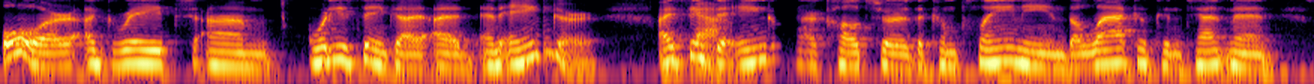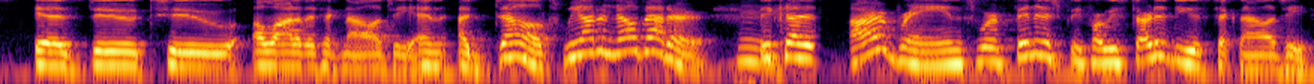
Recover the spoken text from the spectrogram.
or a great um, what do you think? A, a, an anger. I think Yeah. the anger in our culture, the complaining, the lack of contentment is due to a lot of the technology. And adults, we ought to know better because our brains were finished before we started to use technology.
